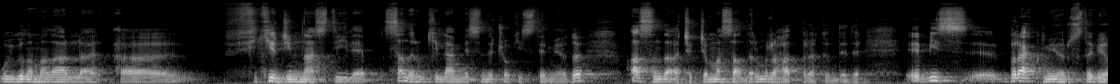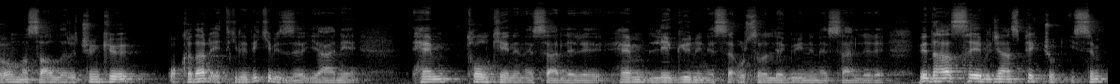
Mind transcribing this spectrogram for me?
uygulamalarla, fikir cimnastiğiyle sanırım kirlenmesini de çok istemiyordu. Aslında açıkça masallarımı rahat bırakın dedi. E, biz e, bırakmıyoruz tabii o masalları çünkü o kadar etkiledi ki bizi. Yani hem Tolkien'in eserleri hem Le Guin'in eser, Ursula Le Guin'in eserleri ve daha sayabileceğiniz pek çok isim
